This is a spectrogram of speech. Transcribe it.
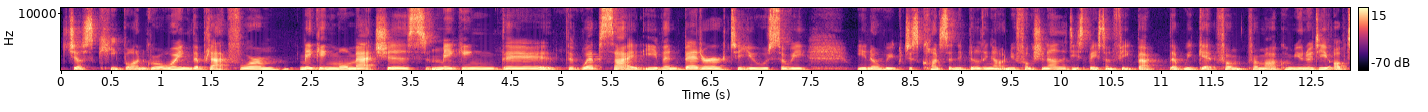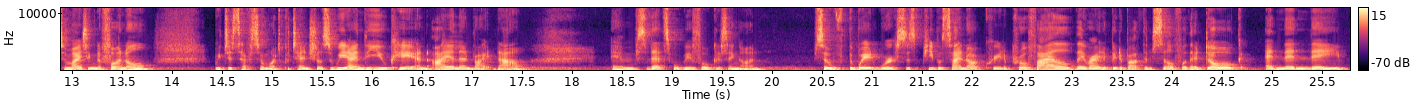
just keep on growing the platform, making more matches, making the the website even better to use. So we, you know, we're just constantly building out new functionalities based on feedback that we get from from our community, optimizing the funnel. We just have so much potential. So we are in the UK and Ireland right now, and um, so that's what we're focusing on. So the way it works is people sign up, create a profile, they write a bit about themselves or their dog, and then they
